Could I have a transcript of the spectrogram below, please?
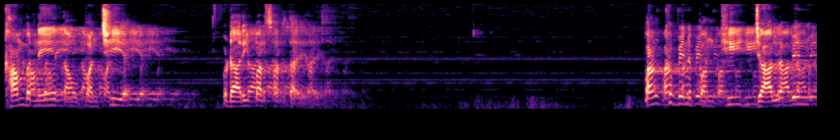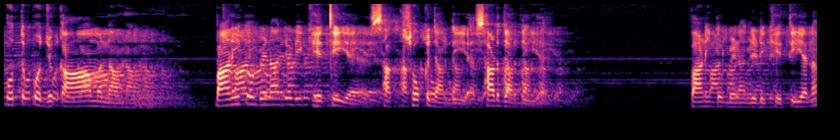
ਖੰਭ ਨੇ ਤਾਂ ਉਹ ਪੰਛੀ ਹੈ ਉਡਾਰੀ ਭਰ ਸਕਦਾ ਹੈ ਪੰਖ ਬਿਨ ਪੰਖੀ, ਜਲ ਬਿਨ ਉਤਪੁਜ ਕਾਮ ਨਾਹੀ। ਪਾਣੀ ਤੋਂ ਬਿਨਾ ਜਿਹੜੀ ਖੇਤੀ ਹੈ ਸੁੱਕ ਜਾਂਦੀ ਹੈ, ਸੜ ਜਾਂਦੀ ਹੈ। ਪਾਣੀ ਤੋਂ ਬਿਨਾ ਜਿਹੜੀ ਖੇਤੀ ਹੈ ਨਾ,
